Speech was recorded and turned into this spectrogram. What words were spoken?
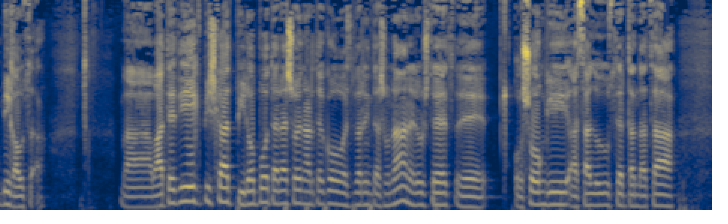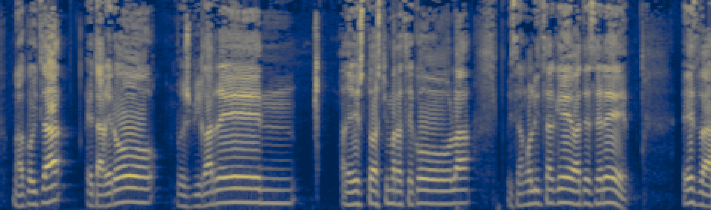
bi gauza. Ba, batetik pixkat piropo eta erasoen arteko ezberdintasuna, nire ustez e, oso ongi azaldu du zertan datza bakoitza, eta gero, pues, bigarren esto azpimarratzeko la, izango litzake batez ere, ez ba,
